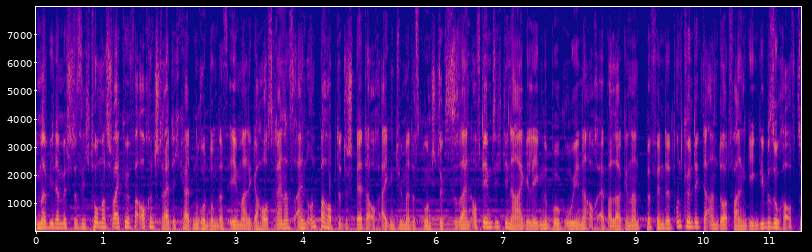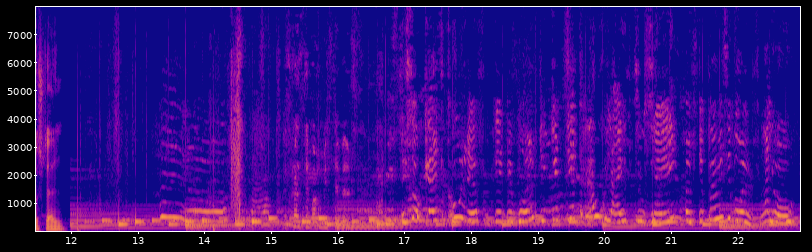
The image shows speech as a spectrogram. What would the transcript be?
Immer wieder mischte sich Thomas Schweighöfer auch in Streitigkeiten rund um das ehemalige Haus Reiners ein und behauptete später auch Eigentümer des Grundstücks zu sein, auf dem sich die nahegelegene Burgruine, auch Eppala genannt, befindet und kündigte an, dort Fallen gegen die Besucher aufzustellen. Kannst du machen, wie du willst. Das ist doch ganz cool, der, der, Wolf, den gibt's jetzt auch live zu sehen. Wolf, der böse Wolf, hallo.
